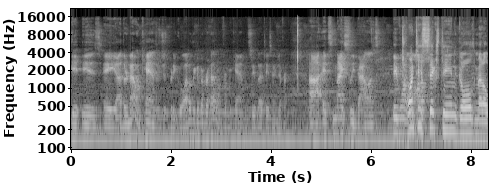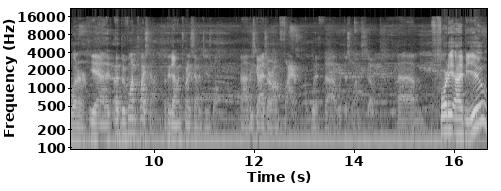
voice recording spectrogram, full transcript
it is a. Uh, they're now in cans, which is pretty cool. I don't think I've ever had one from a can. Let's see if that tastes any different. Uh, it's nicely balanced. They won a lot of- 2016 gold medal winner. Yeah, they've, uh, they've won twice now. I think they won 2017 as well. Uh, these guys are on fire with uh, with this one. So, um, 40 IBU,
